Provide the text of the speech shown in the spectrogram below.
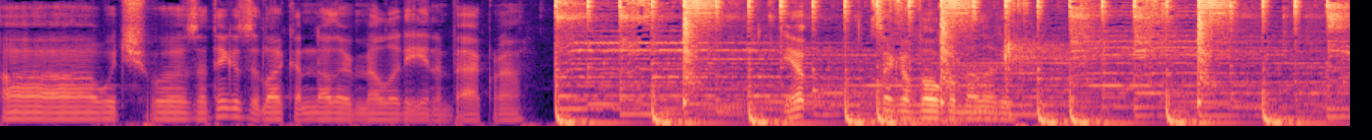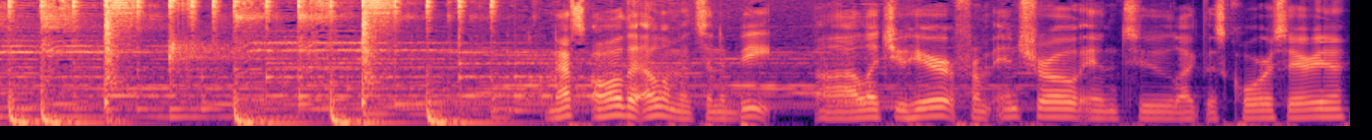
uh, which was I think it's like another melody in the background. Yep, it's like a vocal melody. And that's all the elements in the beat. Uh, I'll let you hear it from intro into like this chorus area.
